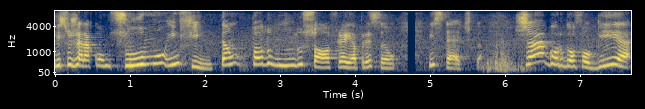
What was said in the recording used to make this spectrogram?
Isso gera consumo, enfim. Então, todo mundo sofre aí a pressão estética. Já a gordofobia,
